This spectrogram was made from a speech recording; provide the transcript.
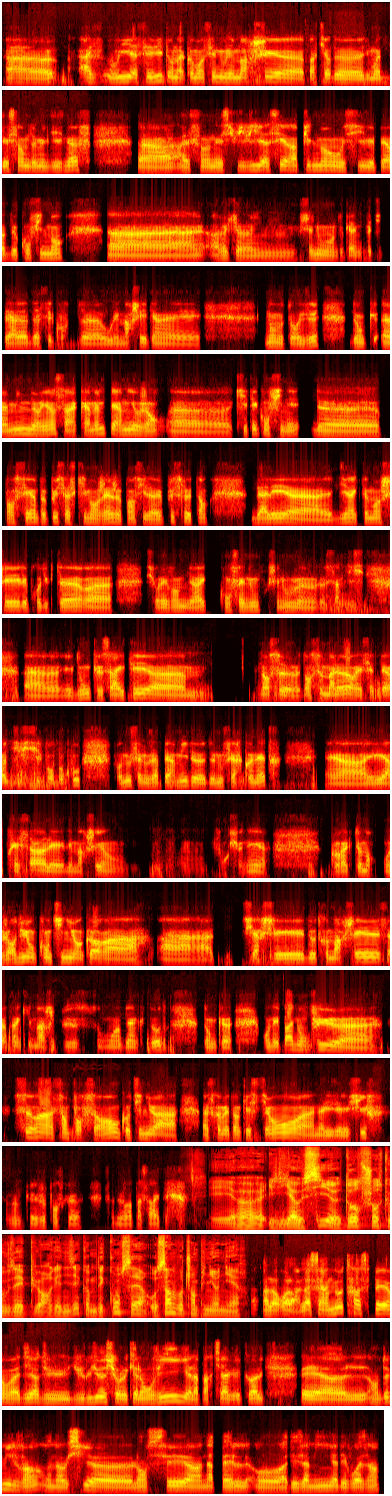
Euh, oui, assez vite, on a commencé nous les marchés à partir de, du mois de décembre 2019 euh, s'en est suivie assez rapidement aussi les périodes de confinement, euh, avec euh, une, chez nous en tout cas une petite période assez courte où les marchés étaient non autorisé. Donc, euh, mine de rien, ça a quand même permis aux gens euh, qui étaient confinés de penser un peu plus à ce qu'ils mangeaient. Je pense qu'ils avaient plus le temps d'aller euh, directement chez les producteurs sur les ventes directes qu'on fait nous, chez nous le, samedi. Et donc, ça a été dans ce, malheur et cette période difficile pour beaucoup, pour nous, ça nous a permis de, nous faire connaître. Et, après ça, les marchés ont, ont fonctionné euh, correctement. Aujourd'hui, on continue encore à, à chercher d'autres marchés, certains qui marchent plus ou moins bien que d'autres. Donc, euh, on n'est pas non plus euh, serein à 100%. On continue à, à, se remettre en question, à analyser les chiffres. Donc, je pense que ça ne devrait pas s'arrêter. Et euh, il y a aussi euh, d'autres choses que vous avez pu organiser, comme des concerts au sein de votre champignonnière. Alors voilà, là c'est un autre aspect, on va dire, du, du, lieu sur lequel on vit. Il y a la partie agricole. Et euh, en 2020, on a aussi euh, lancé un appel à des amis, à des voisins,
